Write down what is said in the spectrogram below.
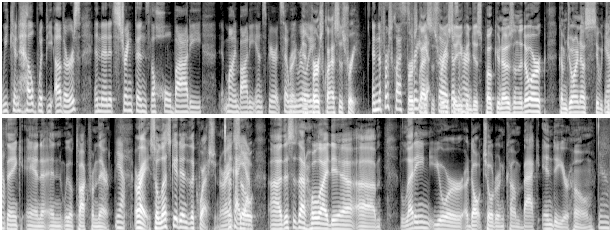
we can help with the others, and then it strengthens the whole body, mind, body, and spirit. So we really. and first class is free and the first class is first free. class yeah, is free it so, you hurt. can just poke your nose in the door come join us see what Yeah. you think and and we'll talk from there Yeah. all right so let's get into the question all right Okay, so uh, this is that whole idea um, letting your adult children come back into your home Yeah.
